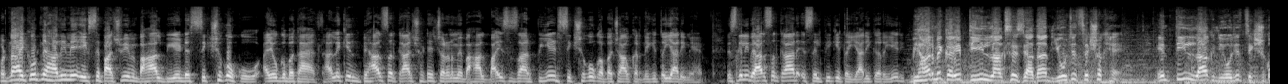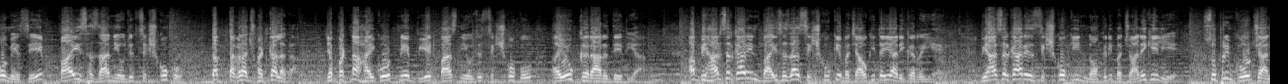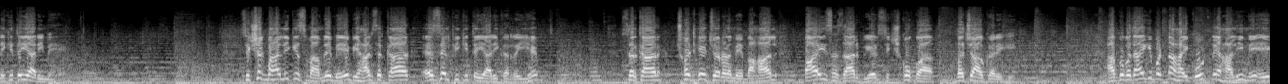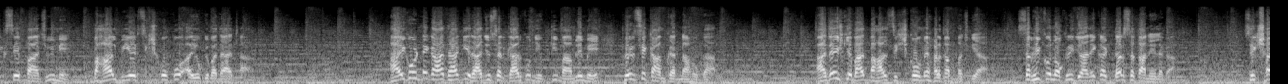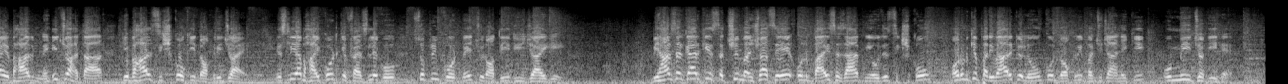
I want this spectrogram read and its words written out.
Patna high court ने हाल ही में एक से पांचवी में बहाल बीएड शिक्षकों को अयोग्य बताया था, लेकिन बिहार सरकार छठे चरण में बहाल बाईस हज़ार बीएड शिक्षकों का बचाव करने की तैयारी में है। इसके लिए बिहार सरकार एसएलपी की तैयारी कर रही है। बिहार में करीब तीन लाख से ज़्यादा नियोजित शिक्षक हैं। इन तीन लाख नियोजित शिक्षकों में से बाईस हज़ार नियोजित शिक्षकों को तब तगड़ा झटका लगा, जब पटना हाईकोर्ट ने बीएड पास नियोजित शिक्षकों को अयोग्य करार दे दिया। अब बिहार सरकार इन बाईस हज़ार शिक्षकों के बचाव की तैयारी कर रही है। बिहार सरकार इन शिक्षकों की नौकरी बचाने के लिए सुप्रीम कोर्ट जाने की तैयारी में है। शिक्षक बहाली के इस मामले में बिहार सरकार एसएलपी की तैयारी कर रही है। सरकार छठे चरण में बहाल, बाईस हज़ार बीएड शिक्षकों का बचाव करेगी। आपको बताया कि पटना हाईकोर्ट ने हाल ही में एक से पांचवी में बहाल बीएड शिक्षकों को अयोग्य बताया था। हाईकोर्ट ने कहा था कि राज्य सरकार को नियुक्ति मामले में फिर से काम करना होगा। आदेश के बाद बहाल शिक्षकों में हड़कंप मच गया। सभी को नौकरी जाने का डर सताने लगा। शिक्षा विभाग नहीं चाहता कि बहाल शिक्षकों की नौकरी जाए, इसलिए अब हाईकोर्ट के फैसले को सुप्रीम कोर्ट में चुनौती दी जाएगी। बिहार सरकार की सच्ची मंशा से उन बाईस हज़ार नियोजित शिक्षकों और उनके परिवार के लोगों को नौकरी बच जाने की उम्मीद जगी है।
